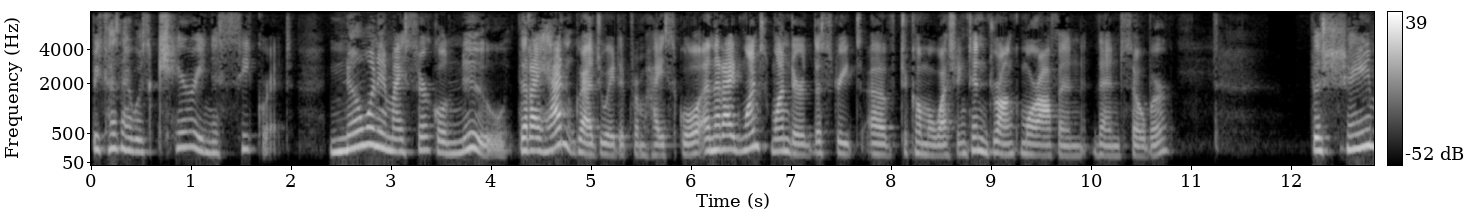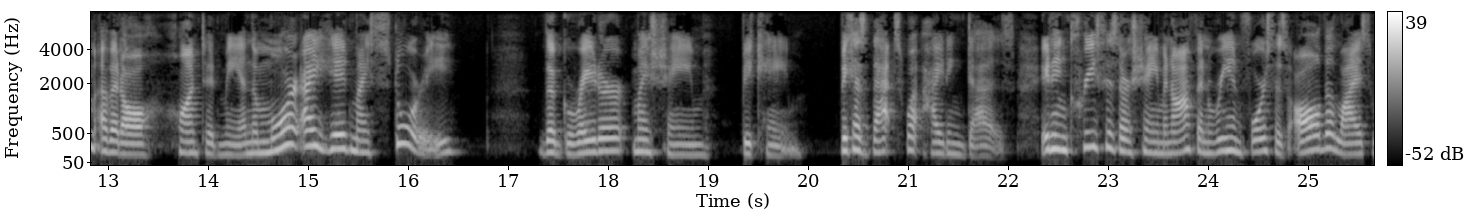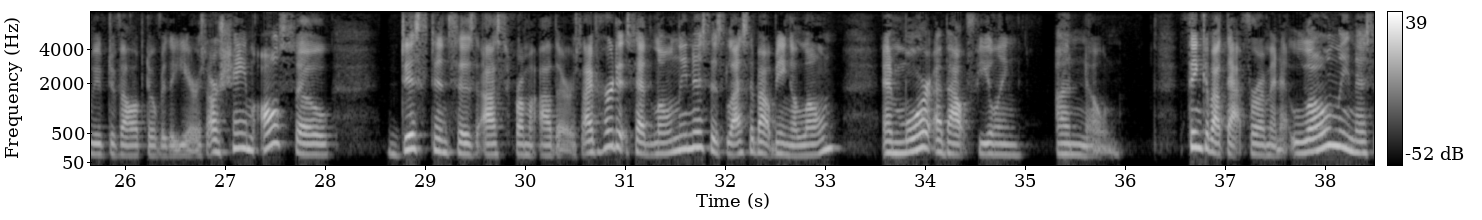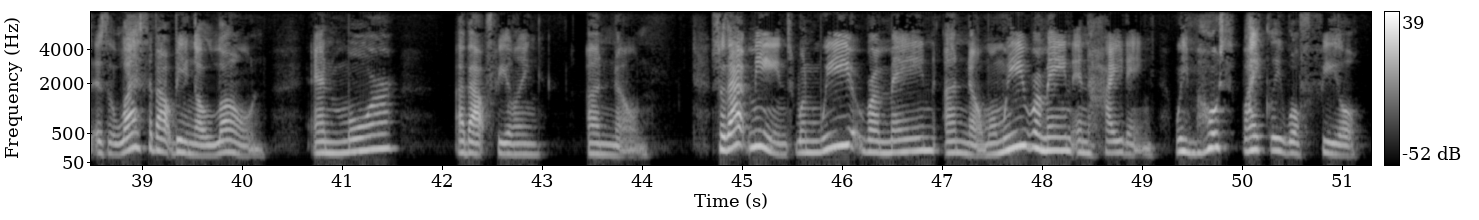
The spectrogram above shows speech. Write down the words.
because I was carrying a secret no one in my circle knew that I hadn't graduated from high school and that I'd once wandered the streets of Tacoma, Washington, drunk more often than sober. The shame of it all haunted me, and the more I hid my story, the greater my shame became. Because that's what hiding does. It increases our shame and often reinforces all the lies we've developed over the years. Our shame also distances us from others. I've heard it said loneliness is less about being alone and more about feeling unknown. Think about that for a minute. Loneliness is less about being alone and more about feeling unknown. So that means when we remain unknown, when we remain in hiding, we most likely will feel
